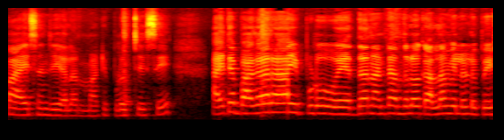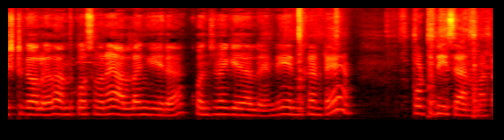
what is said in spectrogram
పాయసం చేయాలన్నమాట. ఇప్పుడు వచ్చేసి. అయితే బగారా ఇప్పుడు వేద్దానంటే అందులోకి అల్లం వెల్లుల్లి పేస్ట్ కావాలి కదా. అందుకోసమనే అల్లం గీర కొంచెమే గీరాలండి. ఎందుకంటే పొట్టు తీసా అనమాట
